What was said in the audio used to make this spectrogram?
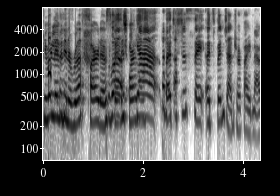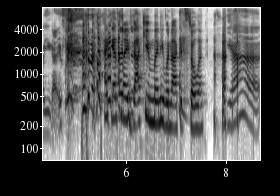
you were living in a rough part of Well, Spanish Harlem. yeah, let's just say it's been gentrified now, you guys. I guess my vacuum money would not get stolen. yeah, yeah.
